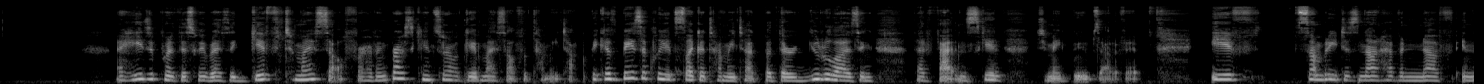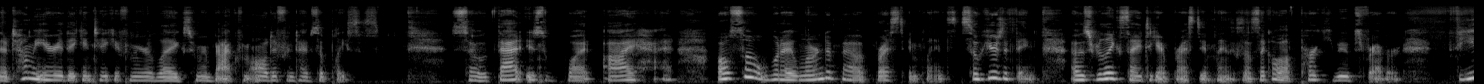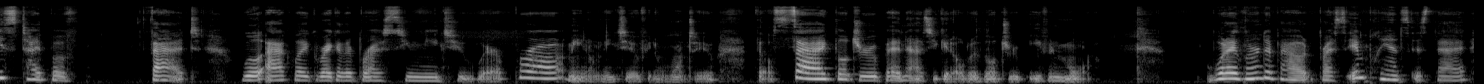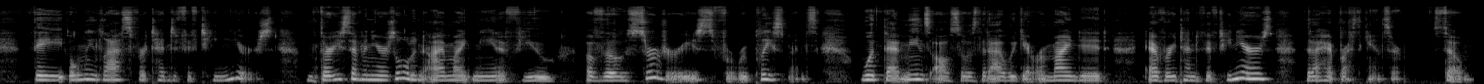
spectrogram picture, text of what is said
I hate to put it this way, but as a gift to myself for having breast cancer, I'll give myself a tummy tuck because basically it's like a tummy tuck, but they're utilizing that fat and skin to make boobs out of it. If somebody does not have enough in their tummy area, they can take it from your legs, from your back, from all different types of places. So that is what I had. Also, what I learned about breast implants. So here's the thing. I was really excited to get breast implants because I was like, oh, I'll have perky boobs forever. These type of fat will act like regular breasts. You need to wear a bra. I mean, you don't need to if you don't want to. They'll sag, they'll droop, and as you get older, they'll droop even more what I learned about breast implants is that they only last for 10 to 15 years. I'm 37 years old and I might need a few of those surgeries for replacements. What that means also is that I would get reminded every 10 to 15 years that I had breast cancer. So,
